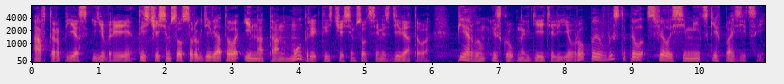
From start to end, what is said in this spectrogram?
автор пьес «Евреи» 1749 и «Натан Мудрый» 1779, первым из крупных деятелей Европы выступил с филосемитских позиций.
